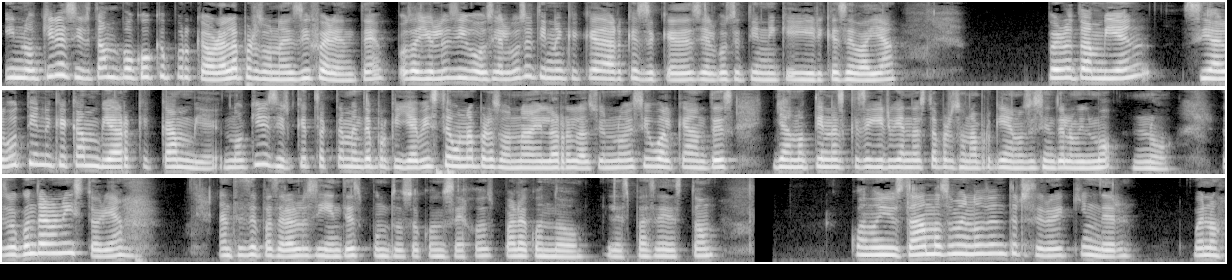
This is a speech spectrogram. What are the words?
Y no quiere decir tampoco que porque ahora la persona es diferente. O sea, yo les digo, si algo se tiene que quedar, que se quede, si algo se tiene que ir, que se vaya. Pero también si algo tiene que cambiar, que cambie. No quiere decir que exactamente porque ya viste a una persona y la relación no es igual que antes, ya no tienes que seguir viendo a esta persona porque ya no se siente lo mismo. No. Les voy a contar una historia antes de pasar a los siguientes puntos o consejos para cuando les pase esto. Cuando yo estaba más o menos en tercero de kinder, bueno,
